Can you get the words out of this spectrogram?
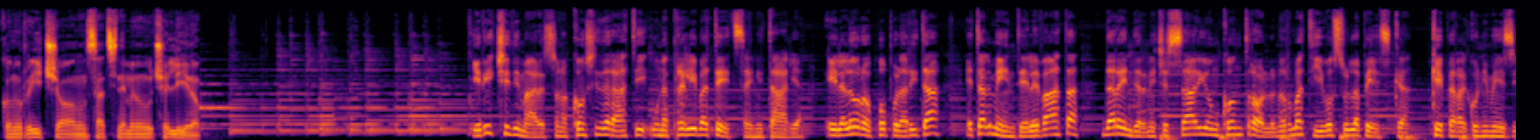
con un riccio non sazi nemmeno un uccellino I ricci di mare sono considerati una prelibatezza in Italia e la loro popolarità è talmente elevata da rendere necessario un controllo normativo sulla pesca, che per alcuni mesi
